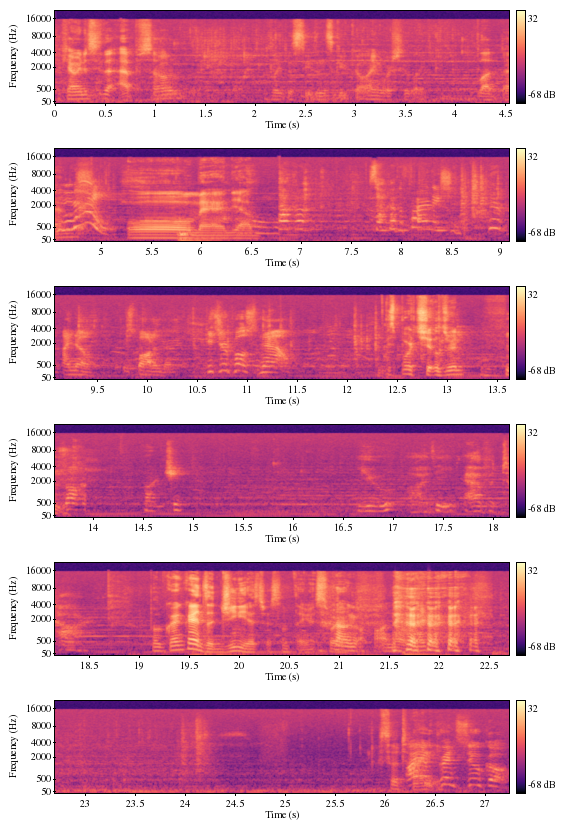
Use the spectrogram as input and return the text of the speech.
I can't wait to see the episode. If, like the seasons keep going, where she like blood bends. Nice! Oh man, yeah. Sokka! Sokka, the Fire Nation! They're I know. We spotted them. Get to your post now! These poor children. Archie, you are the Avatar. But Gran Gran's a genius or something, I swear. I know, right? so I tiny. am Prince Zuko.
